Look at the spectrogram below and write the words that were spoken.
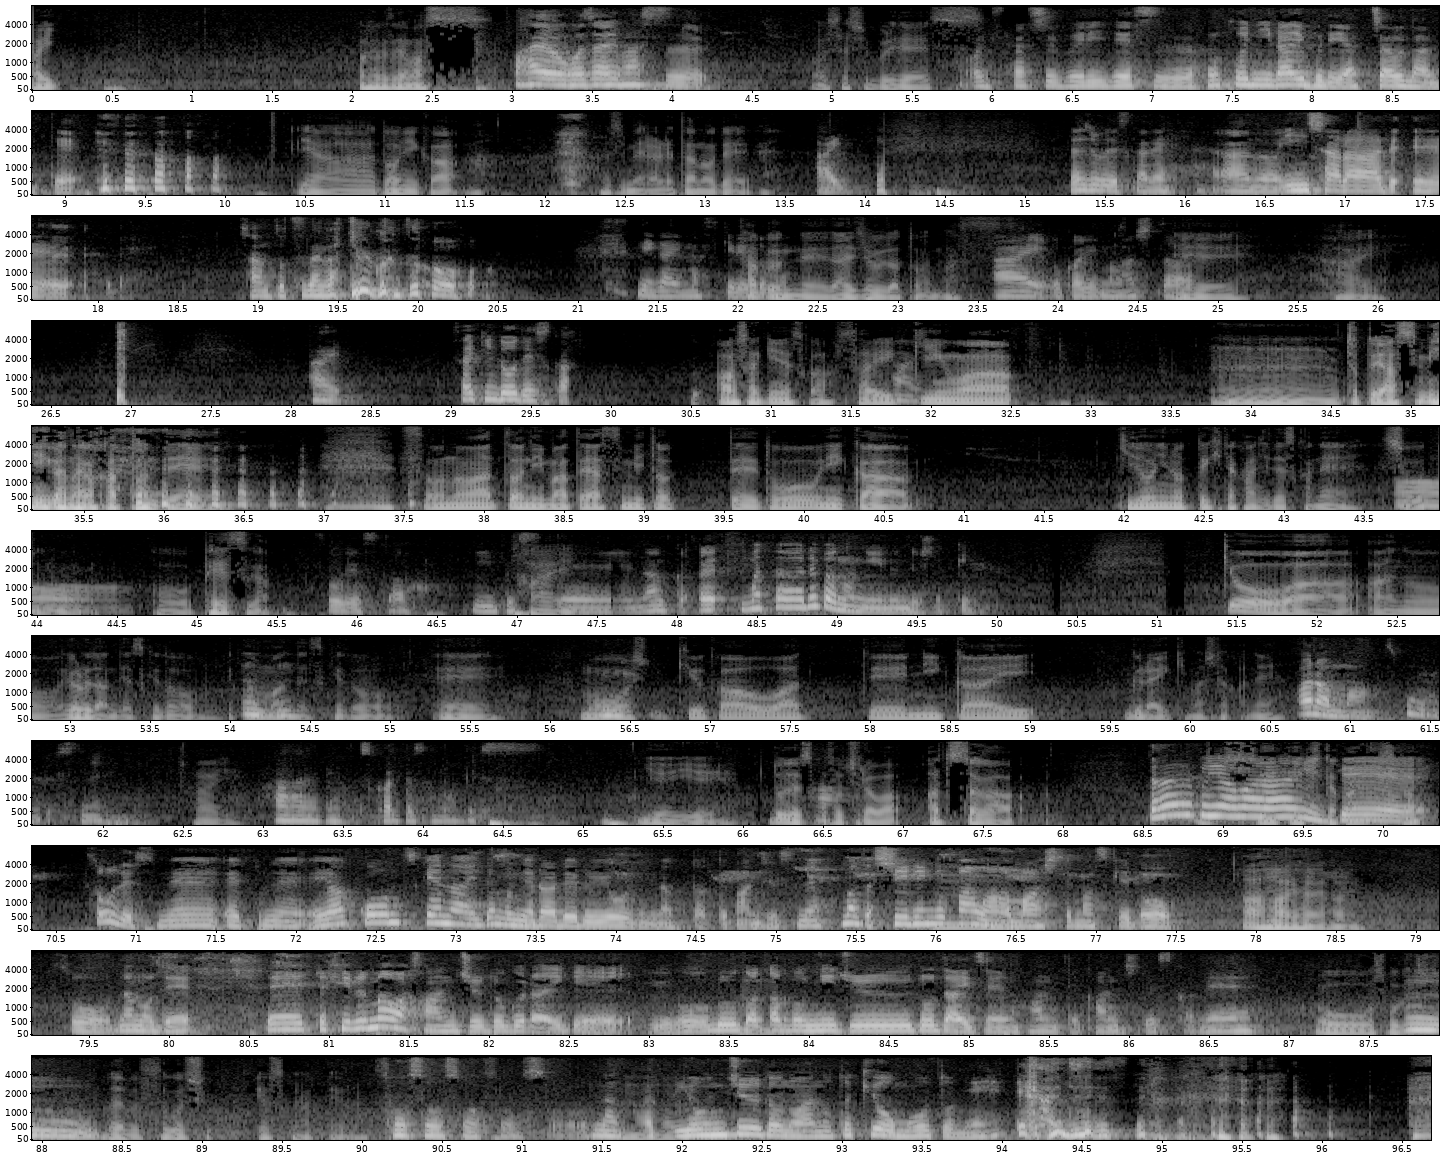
はい。おはようございます。おはようございます。お久しぶりですお。久しぶりです。本当にライブでやっちゃうなんて。いやー、どうにか始められたので、はい。大丈夫ですかね。あの、インシャラで、えーちゃんと繋がっていることを 願いますけれども。多分ね、大丈夫だと思います。はい、わかりました。えー、はい。はい。最近どうですか？あ、最近ですか？最近は、うーん、ちょっと休みが長かったんで、その後にまた休み取って、どうにか軌道に乗ってきた感じですかね、仕事のこうペースが。そうですか。いいですはね。なんか、え、またレバノンにいるんでしたっけ？今日はあのヨルダンですけど、うんうんアンマンですけど、ええ。もうね休暇終わって2回ぐらい行きましたかね。あらまあ、そうなんですね。はい。はい、お疲れ様です。いえいえ。どうですか、あそちらは？暑さが。だいぶ和らいでで、そうですね、えっとね、エアコンつけないでも寝られるようになったって感じですね。まだシーリングファンは回してますけど、あ、はいはいはい。そう、なので、えっと、昼間は30度ぐらいで、夜が多分20度台前半って感じですかね。おお、そううですか。ん。だいぶ過ごしやすくなったような。そうそうそうそうそう。なんかあの、うん40度のあの時を思うとね、って感じですね。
